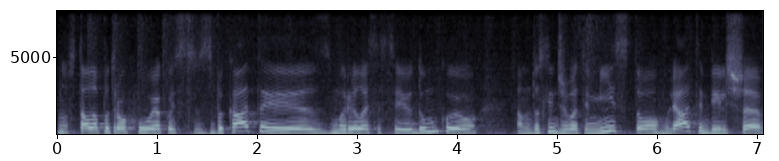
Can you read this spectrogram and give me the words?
ну, стала потроху якось звикати, змирилася з цією думкою, там, досліджувати місто, гуляти більше.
